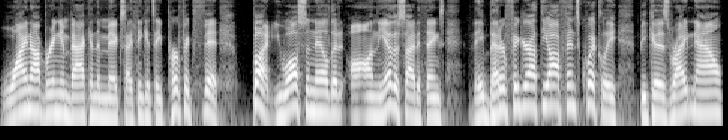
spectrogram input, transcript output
Why not bring him back in the mix? I think it's a perfect fit. But you also nailed it on the other side of things. They better figure out the offense quickly because right now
